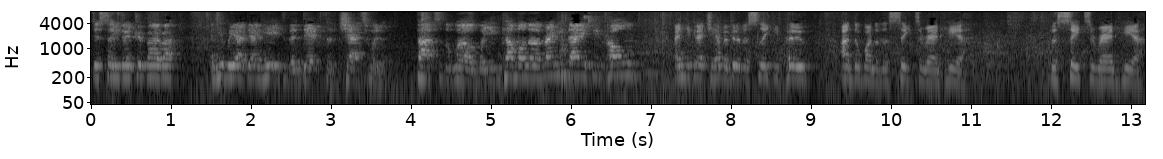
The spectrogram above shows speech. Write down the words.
just so you don't trip over. And here we are down here into the depths of Chatswood, parts of the world where you can come on a rainy day if you're cold, and you can actually have a bit of a sleepy poo under one of the seats around here. The seats around here.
